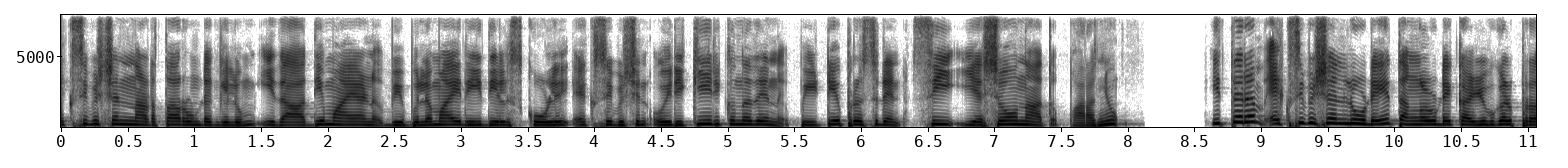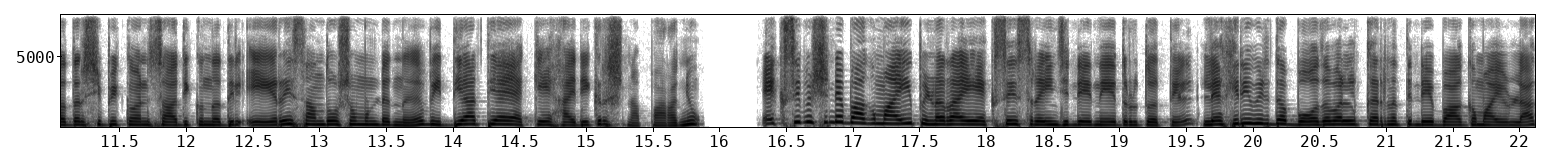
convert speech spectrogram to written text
എക്സിബിഷൻ നടത്താറുണ്ടെങ്കിലും ഇതാദ്യമായാണ് വിപുലമായ രീതിയിൽ സ്കൂളിൽ എക്സിബിഷൻ ഒരുക്കിയിരിക്കുന്നതെന്ന് P T A president C Yashonath പറഞ്ഞു. ഇത്തരം എക്സിബിഷനിലൂടെ തങ്ങളുടെ കഴിവുകൾ പ്രദർശിപ്പിക്കുവാൻ സാധിക്കുന്നതിൽ ഏറെ സന്തോഷമുണ്ടെന്ന് വിദ്യാർത്ഥിയായ കെ ഹരികൃഷ്ണ പറഞ്ഞു. എക്സിബിഷന്റെ ഭാഗമായി പിണറായി എക്സൈസ് റേഞ്ചിന്റെ നേതൃത്വത്തിൽ ലഹരിവിരുദ്ധ ബോധവൽക്കരണത്തിന്റെ ഭാഗമായുള്ള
